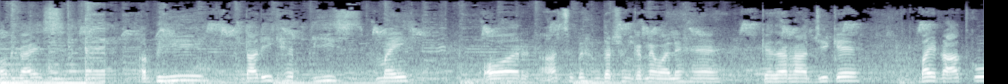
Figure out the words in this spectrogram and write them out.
ब्लॉग गाइस अभी तारीख है 20 मई और आज सुबह हम दर्शन करने वाले हैं केदारनाथ जी के। भाई, रात को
